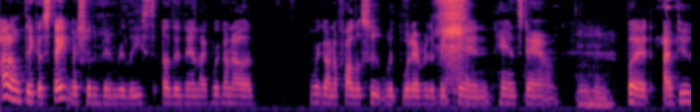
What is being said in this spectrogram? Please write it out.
I don't think a statement should have been released other than like we're gonna we're gonna follow suit with whatever the Big Ten hands down. Mm-hmm. But I do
